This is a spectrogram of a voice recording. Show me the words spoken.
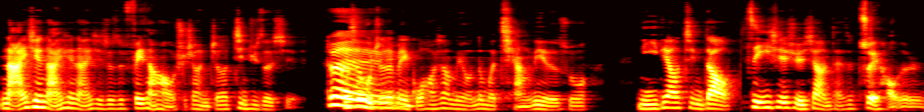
哪一些哪一些哪一些就是非常好的学校，你就要进去这些。对，可是我觉得美国好像没有那么强烈的说，你一定要进到这一些学校，你才是最好的人。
